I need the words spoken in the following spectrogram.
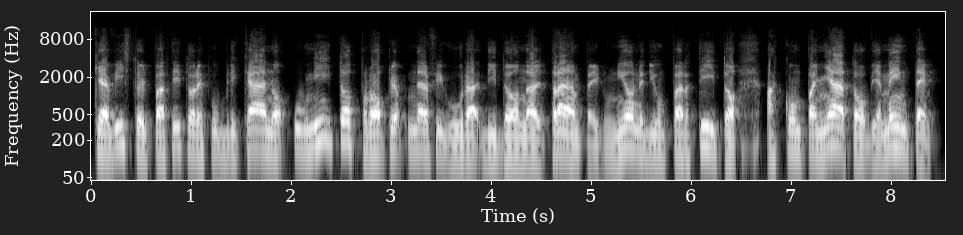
che ha visto il Partito Repubblicano unito proprio proprio nella figura di Donald Trump. L'unione di un partito accompagnato ovviamente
